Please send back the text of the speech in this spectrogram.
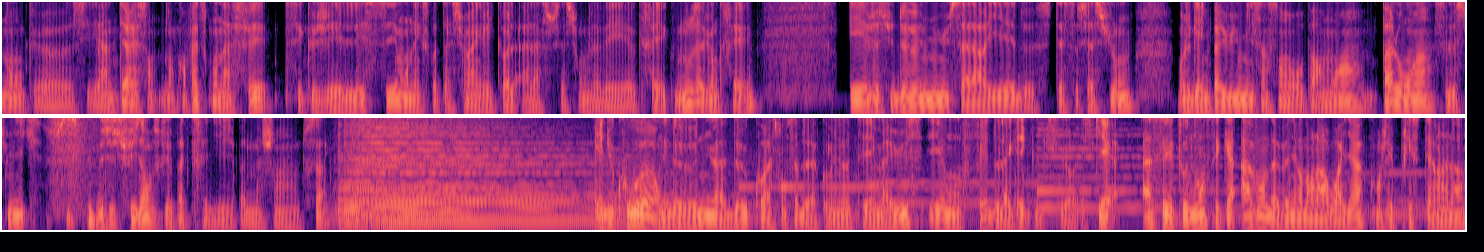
Donc, euh, c'est intéressant. Donc, en fait, ce qu'on a fait, c'est que j'ai laissé mon exploitation agricole à l'association que j'avais euh, créée, que nous avions créée. Et je suis devenu salarié de cette association. Moi, je gagne pas 8500 euros par mois. Pas loin, c'est le SMIC. Mais c'est suffisant parce que j'ai pas de crédit, j'ai pas de machin, tout ça. Et du coup, euh, on est devenu à deux co-responsables de la communauté Emmaüs et on fait de l'agriculture. Et ce qui est assez étonnant, c'est qu'avant de venir dans la Roya, quand j'ai pris ce terrain-là,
